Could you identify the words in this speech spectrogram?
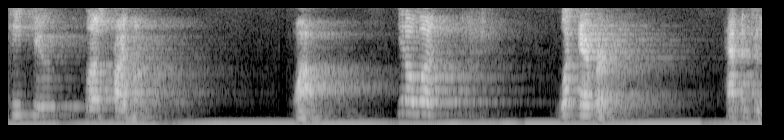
LGBTQ plus Pride Month. Wow. You know what? Whatever happened to the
